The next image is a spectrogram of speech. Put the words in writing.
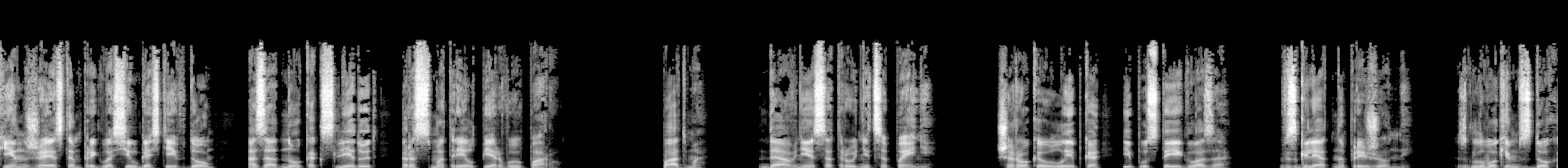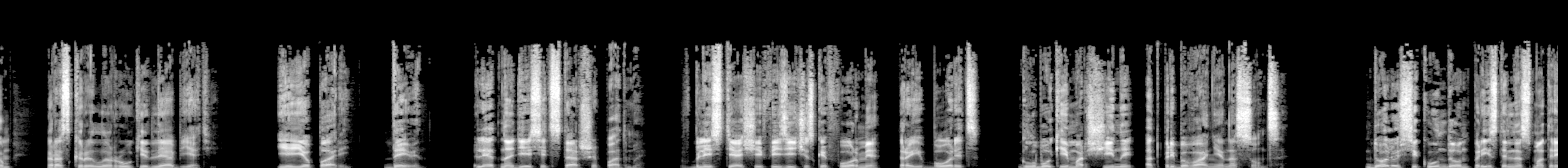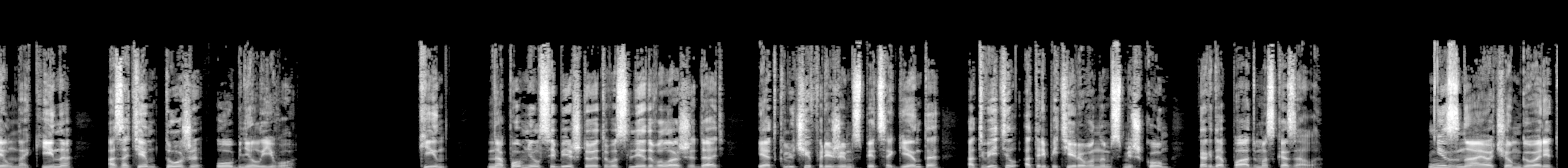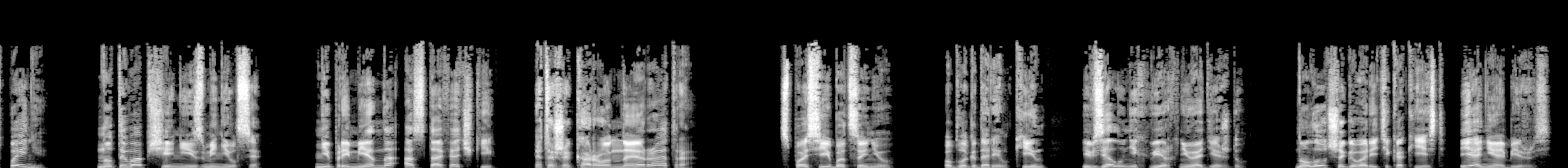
Кин жестом пригласил гостей в дом, а заодно как следует рассмотрел первую пару. Падма, давняя сотрудница Пенни. Широкая улыбка и пустые глаза. Взгляд напряженный. С глубоким вздохом раскрыла руки для объятий. Ее парень, Дэвин, лет на десять старше Падмы. В блестящей физической форме, троеборец, глубокие морщины от пребывания на солнце. Долю секунды он пристально смотрел на Кина, а затем тоже обнял его. Кин напомнил себе, что этого следовало ожидать, и, отключив режим спецагента, ответил отрепетированным смешком, когда Падма сказала. «Не знаю, о чем говорит Пенни, но ты вообще не изменился. Непременно оставь очки. Это же коронное ретро!» «Спасибо, ценю», — поблагодарил Кин и взял у них верхнюю одежду. «Но лучше говорите как есть, я не обижусь».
